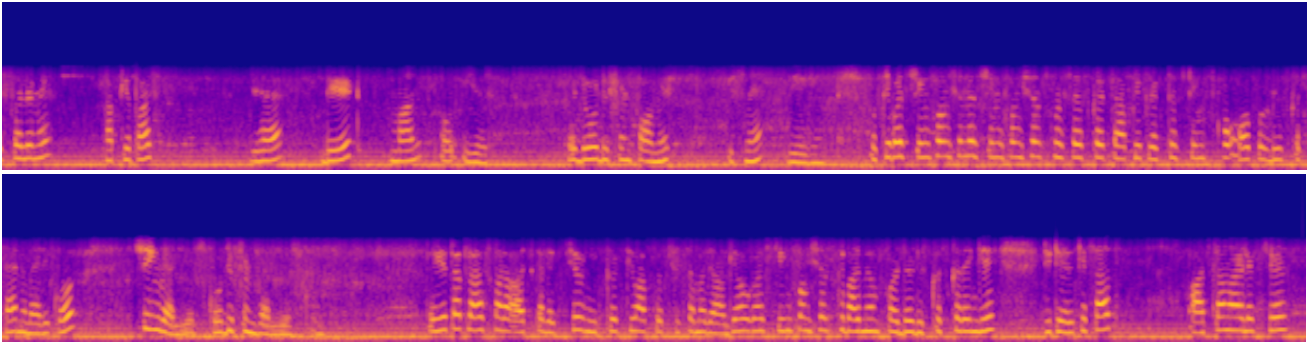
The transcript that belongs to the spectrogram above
इस वाले में आपके पास जो है डेट मंथ और ईयर तो दो डिफरेंट फॉर्मेट इसमें दिए गए उसके बाद स्ट्रिंग फ़ंक्शन है। स्ट्रिंग फ़ंक्शन प्रोसेस करता है। आपके करेक्टर स्ट्रिंग्स को और प्रोड्यूस करता है न्यूमेरिक और स्ट्रिंग वैल्यूज़ को डिफरेंट वैल्यूज़ को। तो ये था क्लास हमारा आज का लेक्चर उम्मीद करती हूँ आपको अच्छे समझ आ गया होगा। स्ट्रिंग फ़ंक्शंस के बारे में हम फर्दर डिस्कस करेंगे डिटेल के साथ। आज का हमारा लेक्चर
